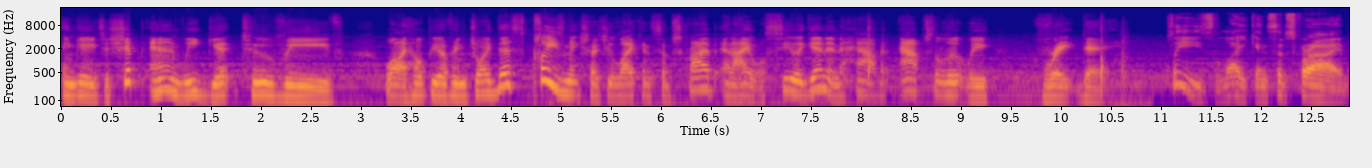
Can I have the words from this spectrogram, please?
engaged the ship and we get to leave. Well, I hope you have enjoyed this. Please make sure that you like and subscribe, and I will see you again and have an absolutely great day. Please like and subscribe.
